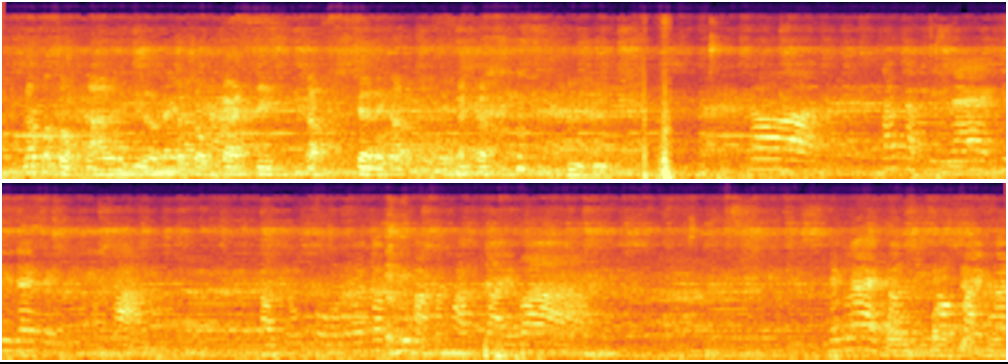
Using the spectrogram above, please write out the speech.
ๆแล้วประสบการณ์เลยที่เราได้ประสบการณ์จริงครับเชิญเลยครับก็ตั้งแต่ปีแรกที่ได้ไปประกาศ ต่อจโกแล้วก็มีความประทับใจว่าแรกๆตอนที่เข้าไปก็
